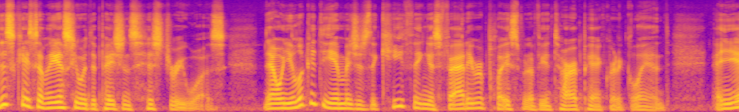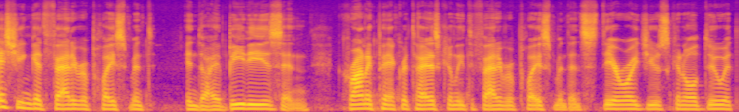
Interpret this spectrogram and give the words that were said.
this case, I'm asking what the patient's history was. Now, when you look at the images, the key thing is fatty replacement of the entire pancreatic gland. And yes, you can get fatty replacement in diabetes and chronic pancreatitis can lead to fatty replacement and steroid use can all do it.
